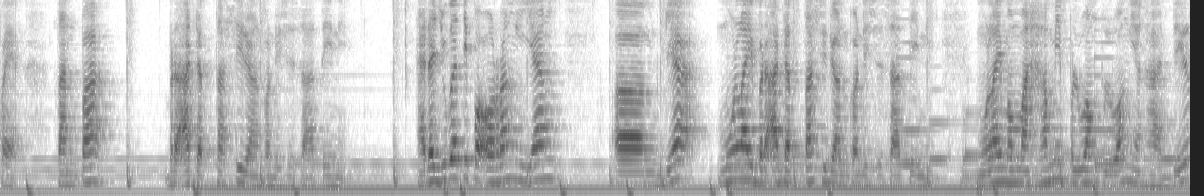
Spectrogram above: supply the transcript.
apa ya? tanpa beradaptasi dengan kondisi saat ini. Ada juga tipe orang yang um, dia mulai beradaptasi dengan kondisi saat ini mulai memahami peluang-peluang yang hadir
